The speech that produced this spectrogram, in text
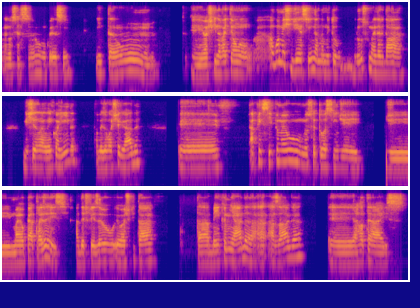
negociação, alguma coisa assim. Então, é, eu acho que ainda vai ter um, alguma mexidinha assim, nada muito brusco, mas deve dar uma mexida no elenco ainda, talvez alguma chegada. É, a princípio, meu meu setor assim de, de maior pé atrás é esse. A defesa eu, eu acho que está tá bem encaminhada. A, a zaga, é, as laterais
